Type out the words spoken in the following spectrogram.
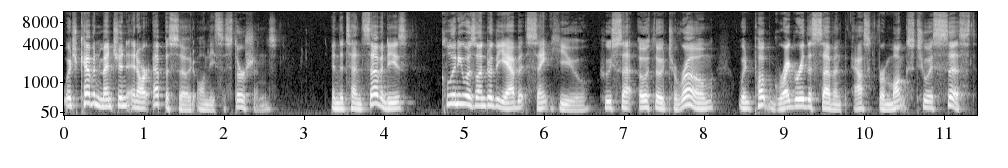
which Kevin mentioned in our episode on the Cistercians. In the 1070s, Cluny was under the abbot St. Hugh, who sent Otho to Rome when Pope Gregory VII asked for monks to assist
